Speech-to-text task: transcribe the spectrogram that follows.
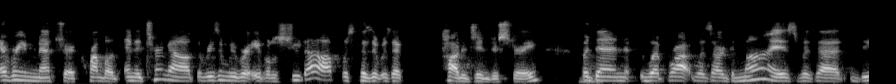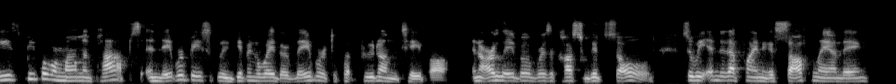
every metric crumbled. And it turned out the reason we were able to shoot up was because it was a cottage industry. But mm-hmm. then what brought was our demise was that these people were mom and pops and they were basically giving away their labor to put food on the table. And our labor was a cost of goods sold. So we ended up finding a soft landing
